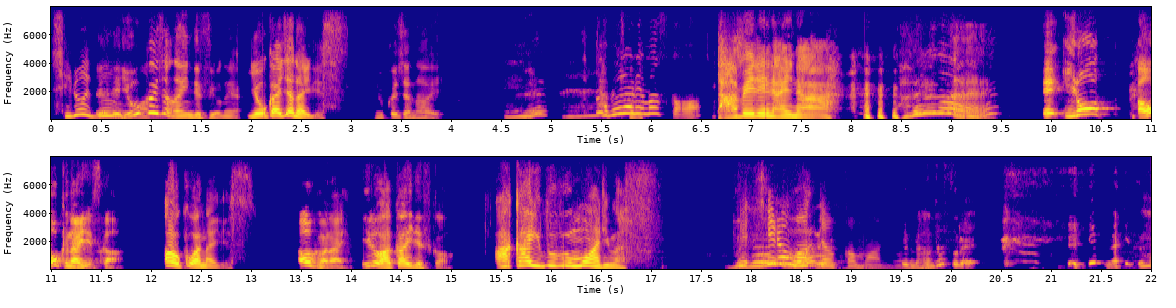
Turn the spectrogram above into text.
白いえ、部分。え妖怪じゃないんですよね。妖怪じゃないです。妖怪じゃない？えー食べられますか？食べれないな。食べれない？え、色、青くないですか？青くはないです。青くはない。色赤いですか？赤い部分もあります。え、白もあって赤もあるのえ、なんだそれ？え、何それえ？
